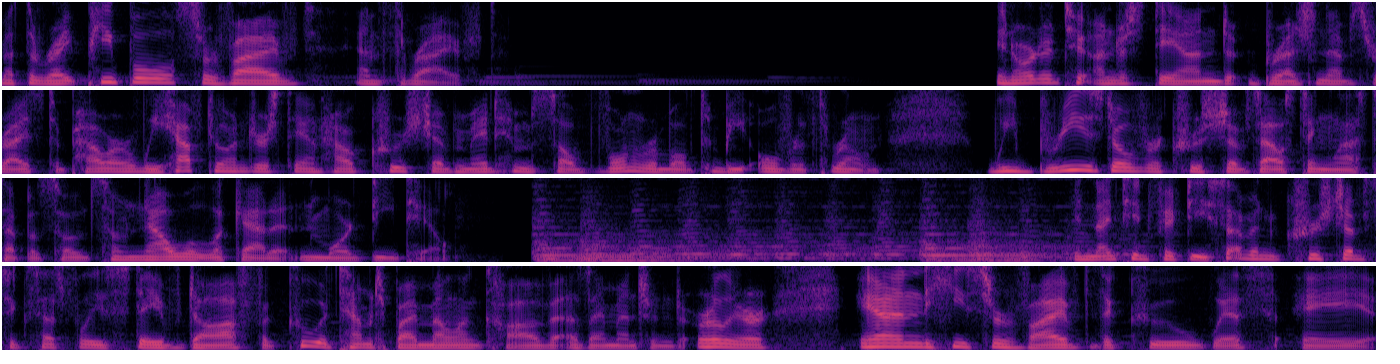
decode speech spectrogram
met the right people, survived, and thrived. In order to understand Brezhnev's rise to power, we have to understand how Khrushchev made himself vulnerable to be overthrown. We breezed over Khrushchev's ousting last episode, so now we'll look at it in more detail. In 1957, Khrushchev successfully staved off a coup attempt by Malenkov, as I mentioned earlier, and he survived the coup with a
